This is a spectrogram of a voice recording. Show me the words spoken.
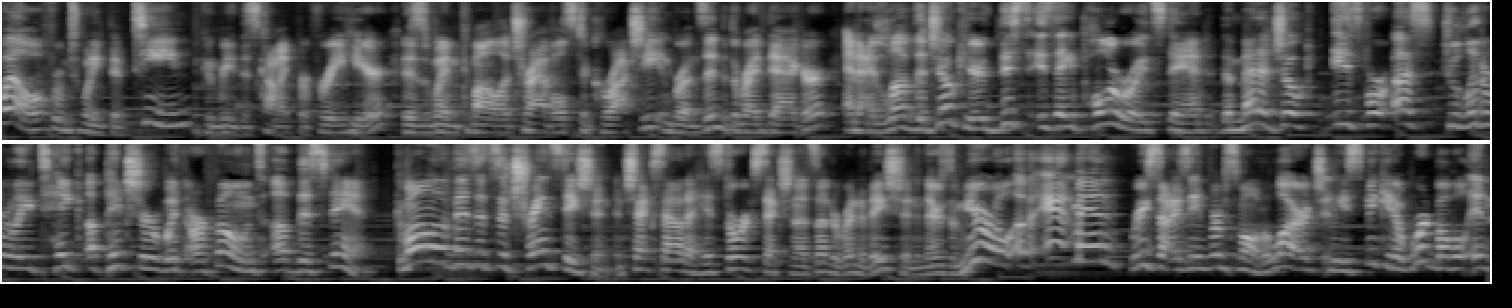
12 from 2015. You can read this comic for free here. This is when Kamala travels to Karachi and runs into the Red Dagger. And I love the joke here. This is a Polaroid stand. The meta joke is for us to literally take a picture with our phones of this stand. Kamala visits a train station and checks out a historic section that's under renovation. And there's a mural of Ant-Man resizing from small to large. And he's speaking a word bubble in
